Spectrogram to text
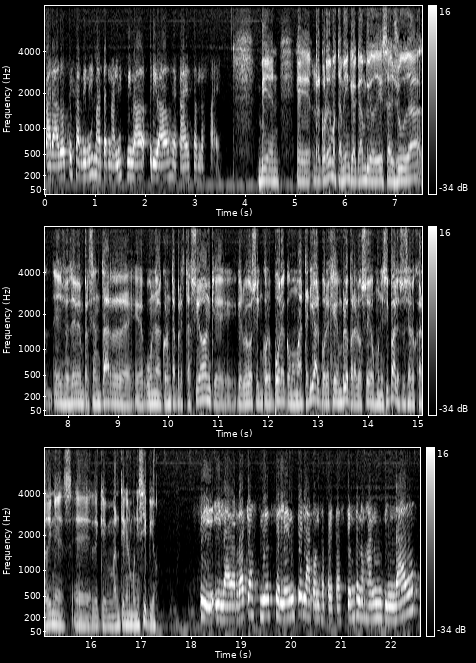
para 12 jardines maternales privados de acá de San Rafael. Bien, eh, recordemos también que a cambio de esa ayuda ellos deben presentar eh, una contraprestación que, que, luego se incorpora como material, por ejemplo, para los CEOs municipales, o sea, los jardines eh, de que mantiene el municipio. Sí, y la verdad que ha sido excelente la contraprestación que nos han brindado.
